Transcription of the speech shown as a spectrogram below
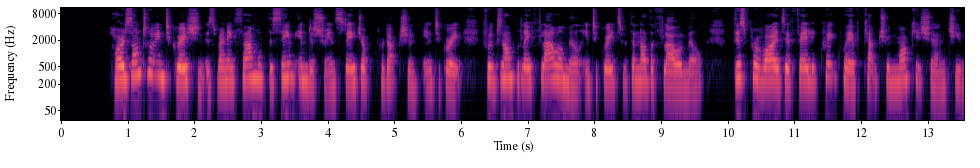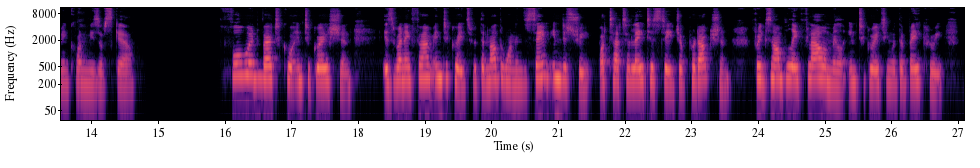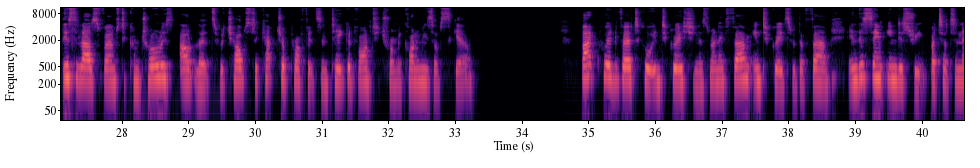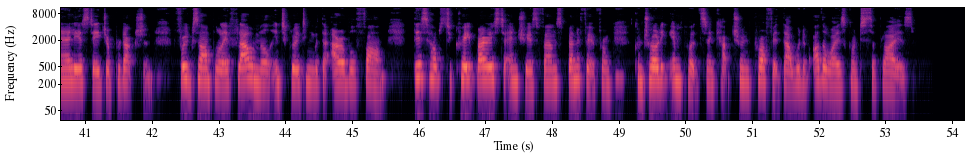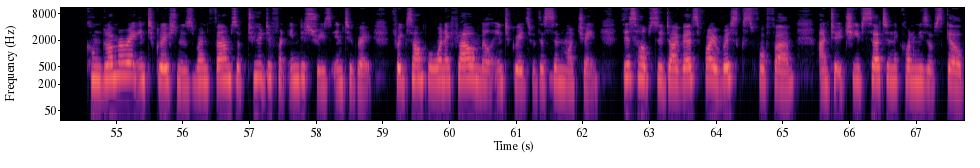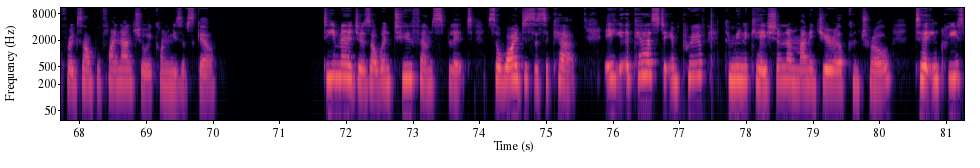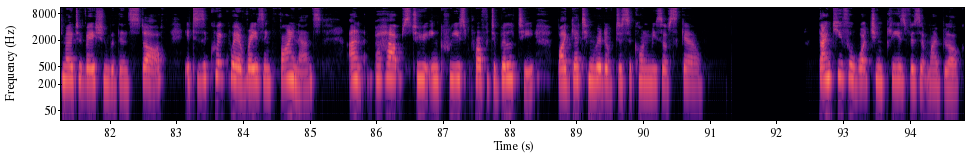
Horizontal integration is when a firm of the same industry and stage of production integrate. For example, a flour mill integrates with another flour mill. This provides a fairly quick way of capturing market share and achieving economies of scale. Forward vertical integration is when a firm integrates with another one in the same industry but at a later stage of production. For example, a flour mill integrating with a bakery. This allows firms to control its outlets, which helps to capture profits and take advantage from economies of scale. Backward vertical integration is when a firm integrates with a firm in the same industry but at an earlier stage of production. For example, a flour mill integrating with the arable farm. This helps to create barriers to entry as firms benefit from controlling inputs and capturing profit that would have otherwise gone to suppliers. Conglomerate integration is when firms of two different industries integrate. For example, when a flour mill integrates with a cinema chain. This helps to diversify risks for firm and to achieve certain economies of scale, for example, financial economies of scale. Demergers are when two firms split. So why does this occur? It occurs to improve communication and managerial control, to increase motivation within staff. It is a quick way of raising finance and perhaps to increase profitability by getting rid of diseconomies of scale. Thank you for watching. Please visit my blog.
